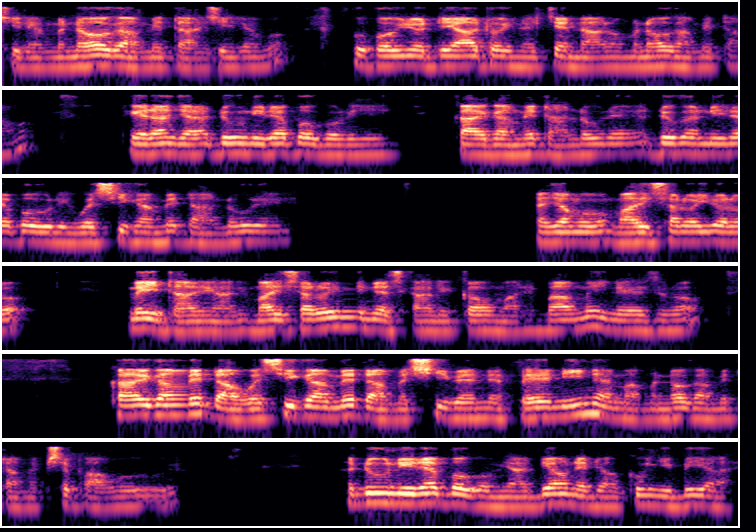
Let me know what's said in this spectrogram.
ရှိတယ်မနောကမေတ္တာရှိတယ်ပေါ့ခုဘုန်းကြီးတို့တရားထုတ်ရင်ကျင့်တာတော့မနောကမေတ္တာပေါ့တကယ်တမ်းကျတော့အတူနေတဲ့ပုံကိုယ်ကြီး ကာယကမေတ္တာလို့တယ်အတူကနေတဲ့ပုံကိုယ်ကြီးဝစီကမေတ္တာလို့တယ်ဒါကြောင့်မို့မာသီဆရာတော်ကြီးတော့မိတ်ထားတဲ့ဟာလေမာသီဆရာတော်ကြီးမိတဲ့စကားလေးကောင်းပါတယ်။ဘာမိတ်လဲဆိုတော့ကာယကမေတ္တာဝစီကမေတ္တာမရှိဘဲနဲ့ဘယ်နည်းနဲ့မှမနောကမေတ္တာမဖြစ်ပါဘူးအတူနေတဲ့ပုံကောင်များတယောက်နဲ့တယောက်ကူညီပေးရတယ်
